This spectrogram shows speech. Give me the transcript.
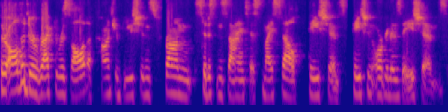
they're all the direct result of contributions from citizen scientists, myself, patients, patient organizations,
